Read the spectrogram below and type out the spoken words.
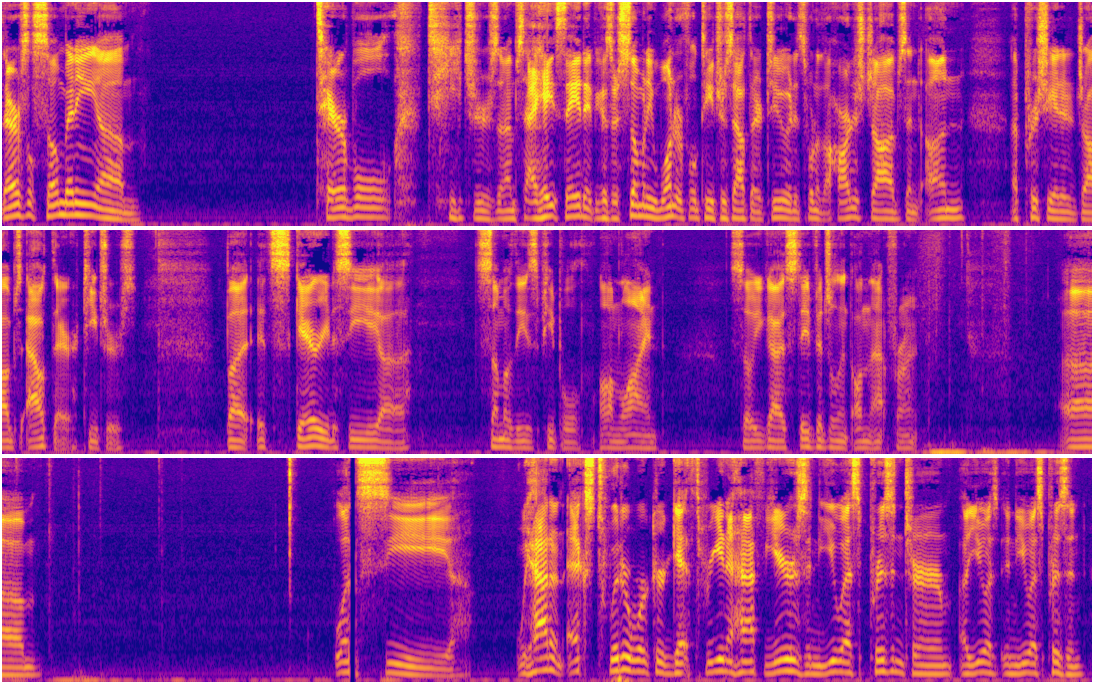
There's so many um, terrible teachers, and I'm I hate saying it because there's so many wonderful teachers out there too, and it's one of the hardest jobs and unappreciated jobs out there, teachers. But it's scary to see. Uh, some of these people online. So you guys stay vigilant on that front. Um, let's see. We had an ex Twitter worker get three and a half years in U.S. prison term, uh, a U.S. in U.S. prison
